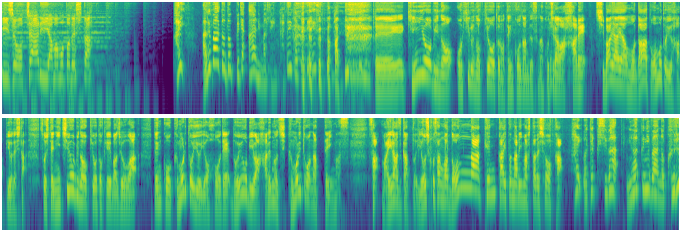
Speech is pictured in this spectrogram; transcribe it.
以上チャーリー山本でした、アルバートドッグじゃありませんかということです。う はい、えー金曜日のお昼の京都の天候なんですがこちらは晴れ。芝ややもダート重という発表でした。そして日曜日の京都競馬場は天候曇りという予報で土曜日は晴れのち曇りとなっています。さあマイラーズカップよしこさんはどんな見解となりましたでしょうか？はい、私は2枠2番のクル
